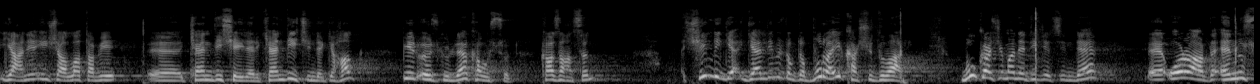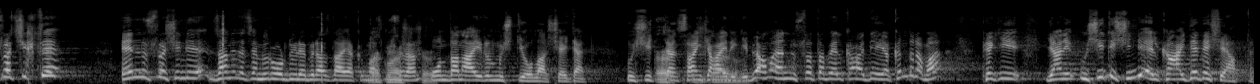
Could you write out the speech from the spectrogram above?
yani inşallah tabii e, kendi şeyleri, kendi içindeki halk bir özgürlüğe kavuşsun, kazansın. Şimdi ge- geldiğimiz nokta burayı kaşıdılar. Bu kaşıma neticesinde e, oralarda En-Nusra çıktı. En-Nusra şimdi zannedersem Hür orduyla biraz daha yakınlaşmış Yakınlaşmış, falan. evet. Ondan ayrılmış diyorlar şeyden. IŞİD'den Evet, sanki IŞİD'den ayrı gibi ama En-Nusra tabii El-Kaide'ye yakındır ama peki yani IŞİD'i şimdi El-Kaide de şey yaptı.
